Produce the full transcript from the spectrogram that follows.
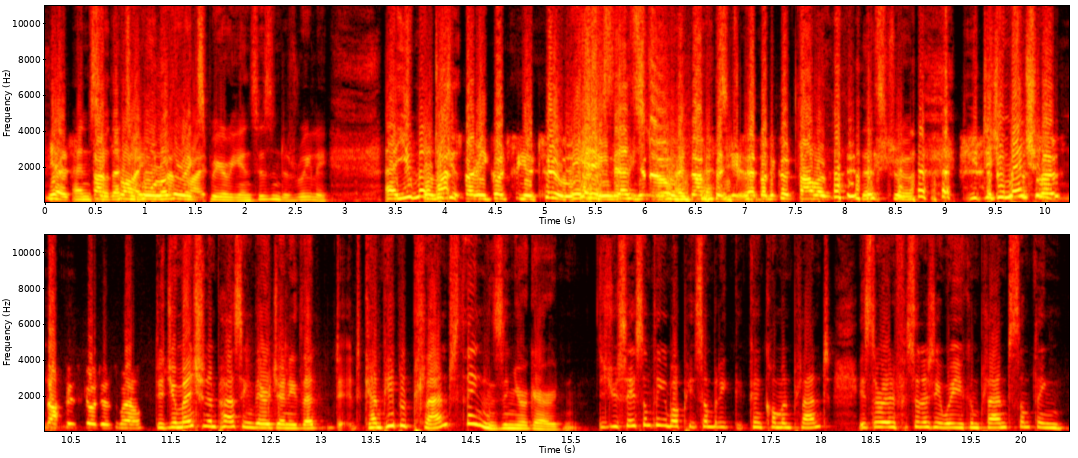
Yes, and so that's that's right, a whole that's other right. experience, isn't it? Really. Uh, you well, that's you, very good for you too. Yes, I mean, that's you know, true. absolutely, they've a good balance. that's true. You, did But you mention? slow stuff is good as well? Did you mention in passing there, Jenny, that d- can people plant things in your garden? Did you say something about pe- somebody can come and plant? Is there a facility where you can plant something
